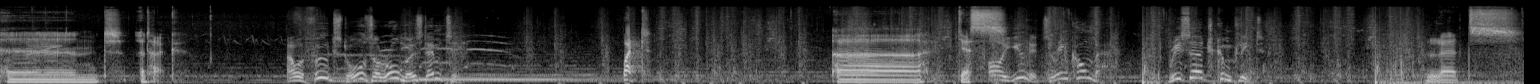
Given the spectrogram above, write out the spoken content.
And attack. Our food stores are almost empty. What? Uh, yes. Our units are in combat. Research complete. Let's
